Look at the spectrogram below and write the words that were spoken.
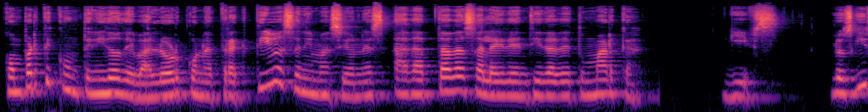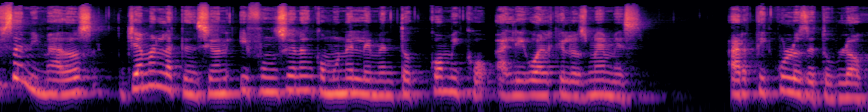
Comparte contenido de valor con atractivas animaciones adaptadas a la identidad de tu marca. GIFs. Los GIFs animados llaman la atención y funcionan como un elemento cómico, al igual que los memes. Artículos de tu blog.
